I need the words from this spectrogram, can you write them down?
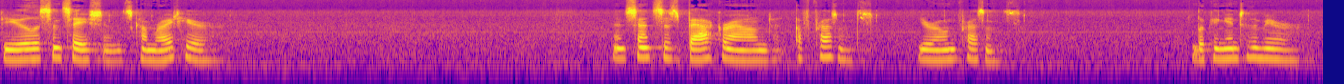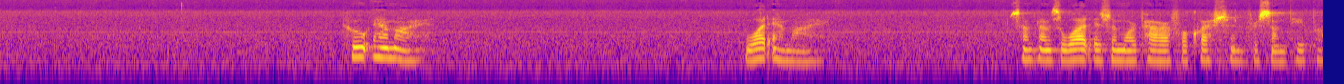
feel the sensations, come right here. And sense this background of presence, your own presence, looking into the mirror. Who am I? What am I? Sometimes what is a more powerful question for some people.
